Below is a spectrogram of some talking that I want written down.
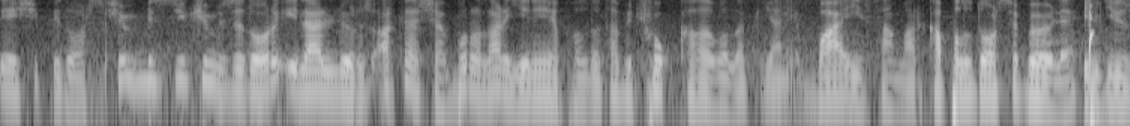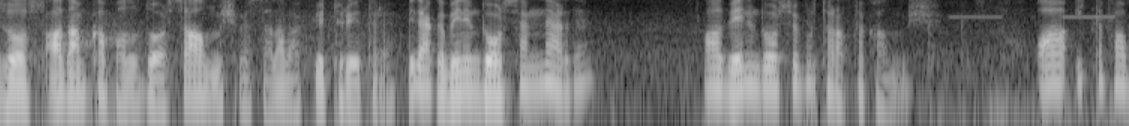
değişik bir dorse. Şimdi biz yükümüze doğru ilerliyoruz. Arkadaşlar buralar yeni yapıldı. Tabi çok kalabalık. Yani bay insan var. Kapalı dorse böyle. Bilginiz olsun. Adam kapalı dorse almış mesela bak götürüyor götüre. Bir dakika benim dorsem nerede? Al benim dorse bu tarafta kalmış. Aa ilk defa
